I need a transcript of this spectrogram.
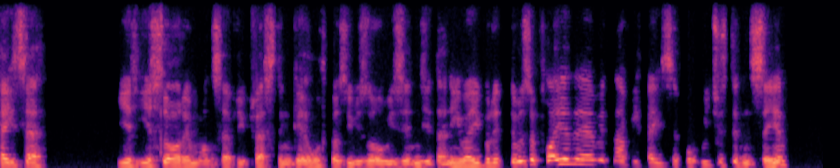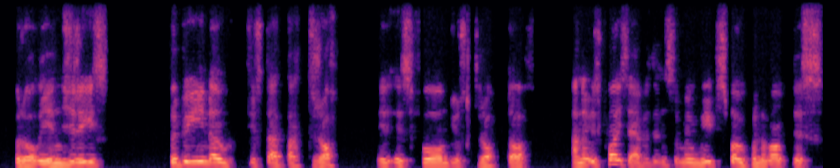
Keita you, you saw him once every Preston Guild because he was always injured anyway. But it, there was a player there with Naby Keita, but we just didn't see him for all the injuries. Fabinho just had that drop. His form just dropped off. And it was quite evident. I mean, we've spoken about this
